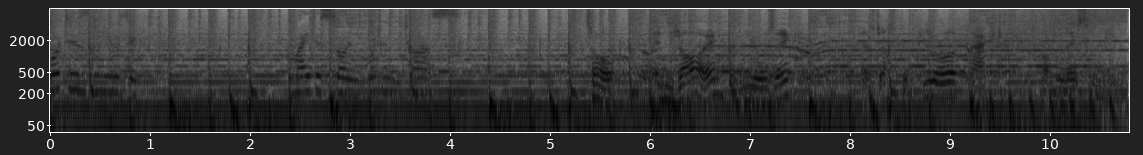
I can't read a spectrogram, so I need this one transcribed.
What is music? Why it is so important to us? So enjoy the music as just the pure act of listening.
